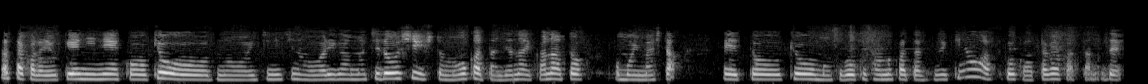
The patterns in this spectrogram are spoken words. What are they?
だったから余計にね、こう、今日の一日の終わりが待ち遠しい人も多かったんじゃないかなと思いました。えっ、ー、と、今日もすごく寒かったですね。昨日はすごく暖かかったので、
